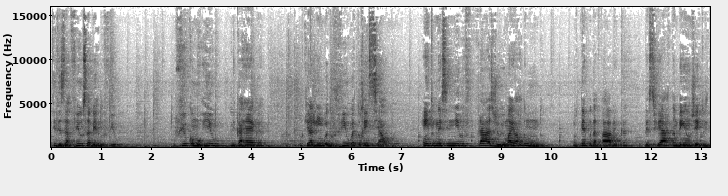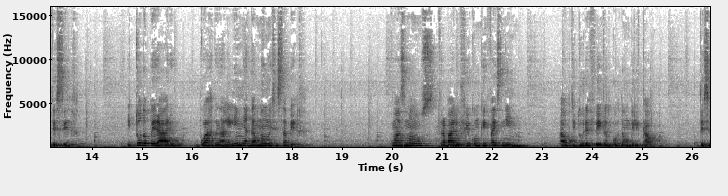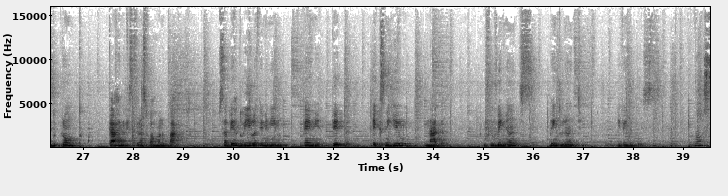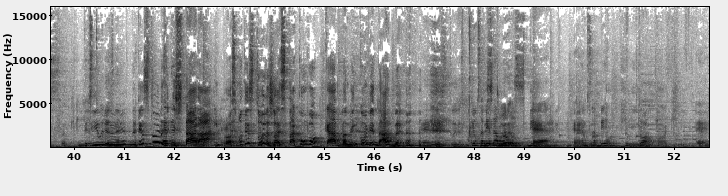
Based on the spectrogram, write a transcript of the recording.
te desafio saber do fio. O fio como o rio me carrega, porque a língua do fio é torrencial. Entro nesse Nilo frágil e o maior do mundo. No tempo da fábrica, desfiar também é um jeito de tecer. E todo operário guarda na linha da mão esse saber. Com as mãos, trabalha o fio como quem faz ninho. A urdidura é feita do cordão umbilical. O tecido pronto, carne que se transforma no parto. O saber do hilo é feminino, fêmea, teta, ex nihilo, nada. O fio vem antes, vem durante e vem depois. Nossa, que Texturas, lindo, né? Texturas. É, estará em próxima textura, já está convocada, nem convidada. É, texturas. Porque é um saber texturas. da mão. De, é, é, é um saber toque, do toque. toque. É.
